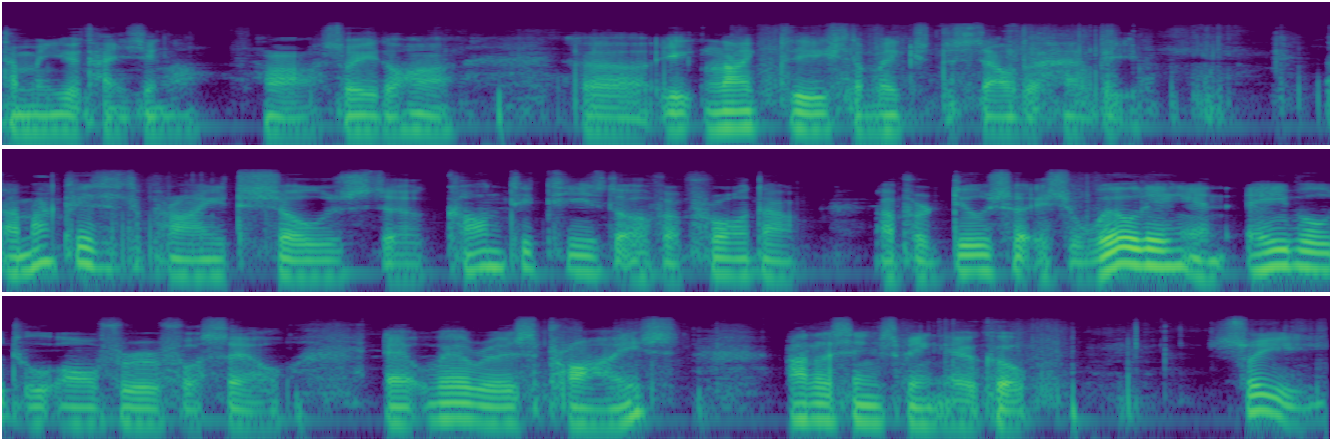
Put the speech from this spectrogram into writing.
他们越开心了啊。所以的话，呃，it likes this to make the seller happy。A market supply shows the quantities of a product a producer is willing and able to offer for sale at various price, other things being equal。所以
